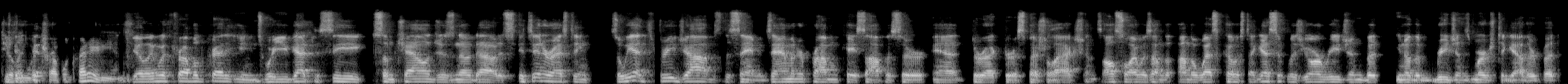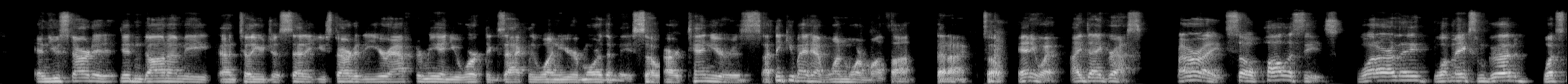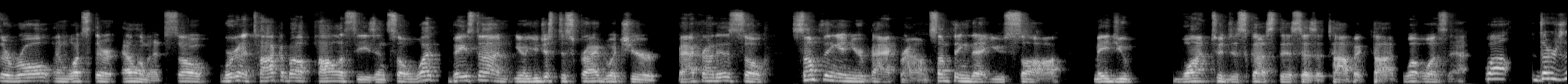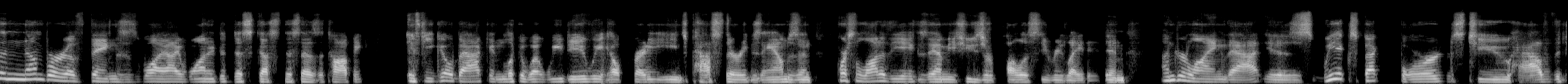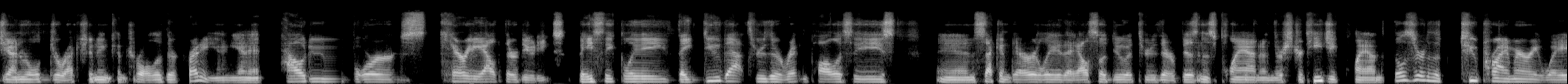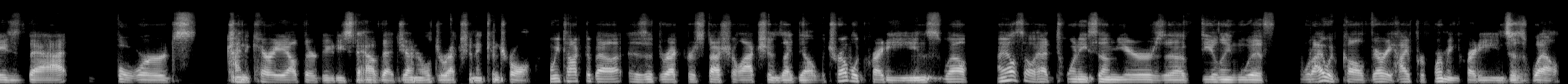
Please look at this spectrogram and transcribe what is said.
dealing with troubled credit unions. Dealing with troubled credit unions, where you got to see some challenges, no doubt. It's it's interesting. So we had three jobs the same: examiner, problem case officer, and director of special actions. Also, I was on the on the West Coast. I guess it was your region, but you know the regions merged together. But and you started. It didn't dawn on me until you just said it. You started a year after me, and you worked exactly one year more than me. So our tenure is. I think you might have one more month on than I. So anyway, I digress. All right. So policies, what are they? What makes them good? What's their role and what's their element? So we're going to talk about policies. And so what based on, you know, you just described what your background is. So something in your background, something that you saw made you want to discuss this as a topic, Todd. What was that? Well, there's a number of things why I wanted to discuss this as a topic if you go back and look at what we do, we help credit unions pass their exams. And of course, a lot of the exam issues are policy related. And underlying that is we expect boards to have the general direction and control of their credit union. And how do boards carry out their duties? Basically, they do that through their written policies. And secondarily, they also do it through their business plan and their strategic plan. Those are the two primary ways that boards kind of carry out their duties to have that general direction and control. We talked about as a director of special actions, I dealt with troubled credit unions. Well, I also had 20 some years of dealing with what I would call very high performing credit unions as well.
